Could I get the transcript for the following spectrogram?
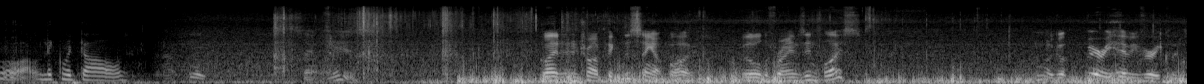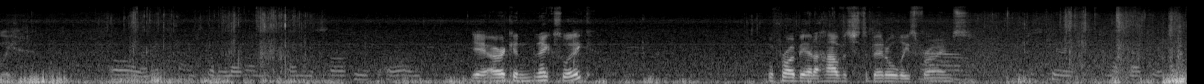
oh, liquid gold. That one is. Glad I didn't try and pick this thing up by with all the frames in place. It would have got very heavy very quickly. Oh, the next one's got a lot on, on the side here. Yeah, I reckon next week we'll probably be able to harvest about all these frames. I'm just curious as to what that is.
